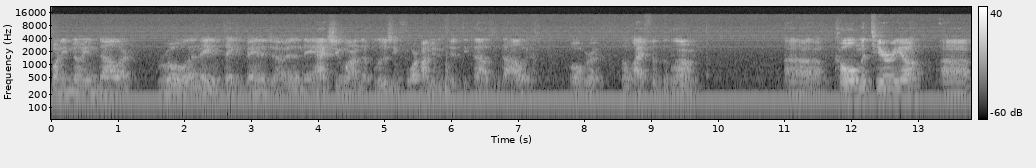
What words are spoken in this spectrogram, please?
$20 million rule, and they didn't take advantage of it, and they actually wound up losing $450,000 over the life of the loan. Uh, Coal Material, uh, I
